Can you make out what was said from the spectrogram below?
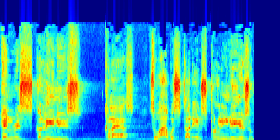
Henry Scalini's class, so I was studying Scaliniism.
